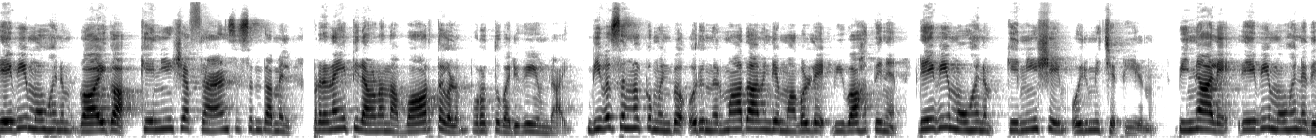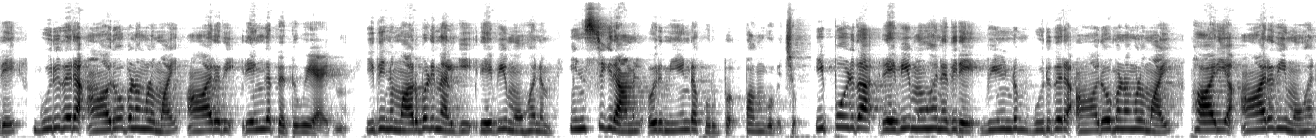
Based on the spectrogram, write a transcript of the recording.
രവി മോഹനും ഗായിക കെനീഷ ഫ്രാൻസിസും തമ്മിൽ പ്രണയത്തിലാണെന്ന വാർത്തകളും പുറത്തു വരികയുണ്ടായി ദിവസങ്ങൾക്ക് മുൻപ് ഒരു നിർമ്മാതാവിന്റെ മകളുടെ വിവാഹത്തിന് രവി മോഹനും കെനീഷയും ഒരുമിച്ചെത്തിയിരുന്നു. പിന്നാലെ രവി മോഹനെതിരെ ഗുരുതര ആരോപണങ്ങളുമായി ആരതി രംഗത്തെത്തുകയായിരുന്നു. ഇതിന് മറുപടി നൽകി രവി മോഹനും ഇൻസ്റ്റഗ്രാമിൽ ഒരു നീണ്ട കുറിപ്പ് പങ്കുവച്ചു. ഇപ്പോഴിതാ രവി മോഹനെതിരെ വീണ്ടും ഗുരുതര ആരോപണങ്ങളുമായി ഭാര്യ ആരതി മോഹൻ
